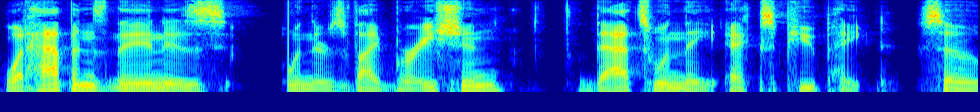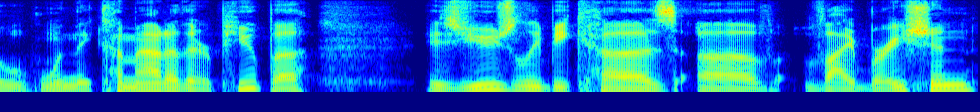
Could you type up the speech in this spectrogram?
what happens then is when there's vibration, that's when they expupate. So when they come out of their pupa, is usually because of vibration,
